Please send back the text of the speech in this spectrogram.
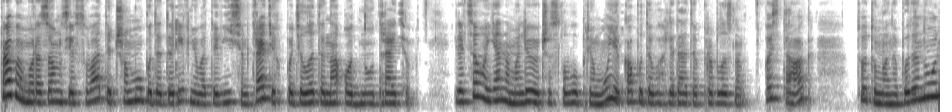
Спробуємо разом з'ясувати, чому буде дорівнювати 8 третіх поділити на 1 третю. Для цього я намалюю числову пряму, яка буде виглядати приблизно ось так. Тут у мене буде 0,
